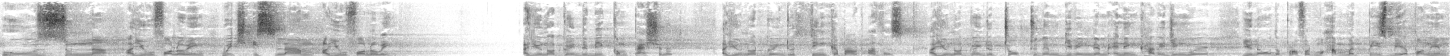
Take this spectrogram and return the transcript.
Whose sunnah are you following? Which Islam are you following? Are you not going to be compassionate? Are you not going to think about others? Are you not going to talk to them, giving them an encouraging word? You know, the Prophet Muhammad, peace be upon him,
